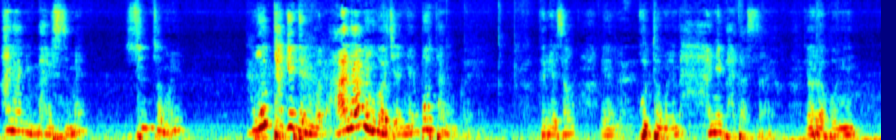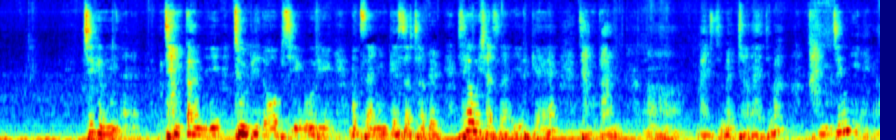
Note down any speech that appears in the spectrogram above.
하나님 말씀에 순종을 못하게 되는 거예요. 안 하는 것이 아니라 못하는 거예요. 그래서 예, 고통을 많이 받았어요. 여러분 지금 잠깐 이 준비도 없이 우리 목사님께서 저를 세우셔서 이렇게 잠깐 어, 말씀을 전하지만 간증이에요.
